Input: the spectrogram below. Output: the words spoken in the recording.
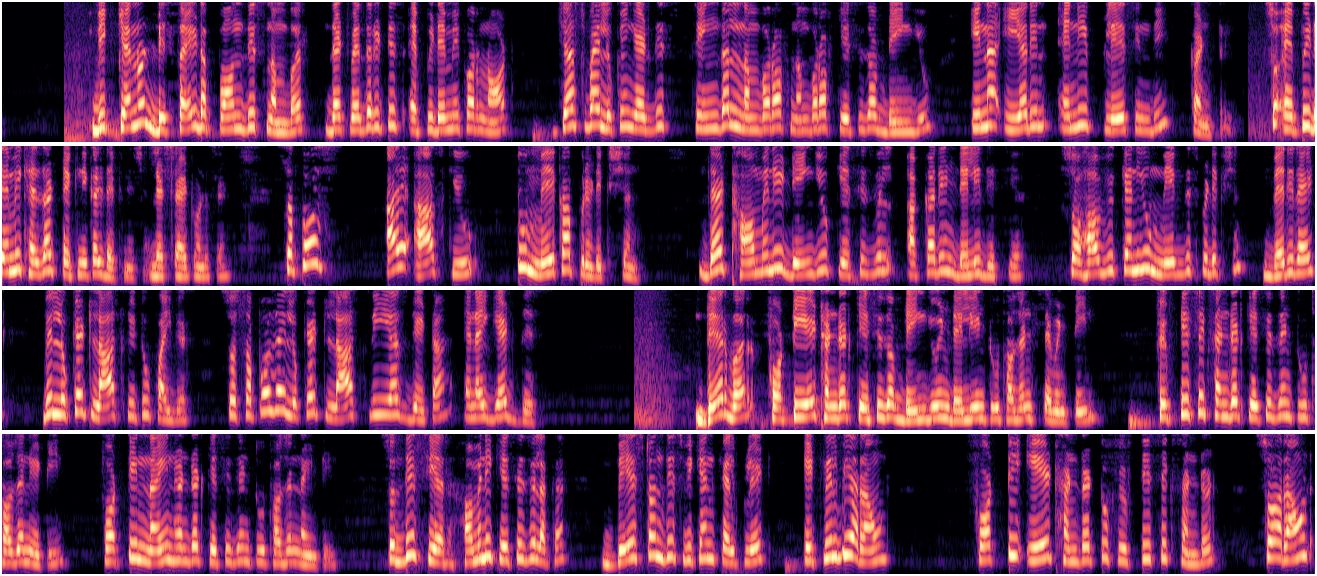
we cannot decide upon this number that whether it is epidemic or not just by looking at this single number of number of cases of dengue in a year in any place in the country. So epidemic has a technical definition. Let's try to understand. Suppose I ask you to make a prediction that how many dengue cases will occur in Delhi this year. So how can you make this prediction? Very right. We'll look at last 3 to 5 years. So suppose I look at last 3 years data and I get this. There were 4800 cases of dengue in Delhi in 2017, 5600 cases in 2018, 4900 cases in 2019. So this year, how many cases will occur? Based on this, we can calculate it will be around 4800 to 5600. So around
